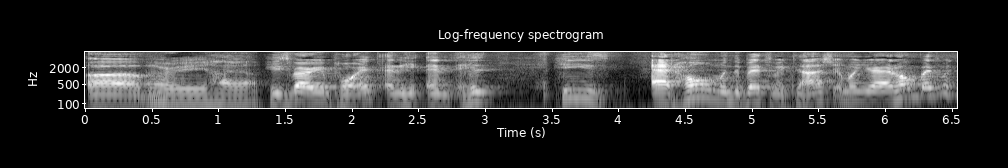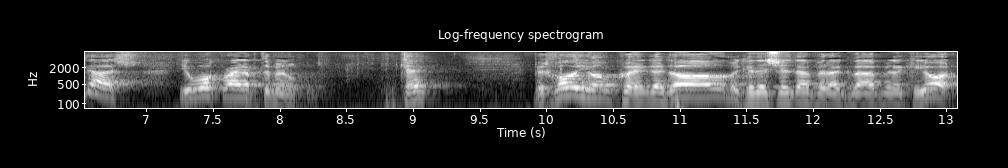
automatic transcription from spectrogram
um, Very high up. he's very important, and he and his he's at home in the Beit Mikdash, and when you're at home Beit Mikdash, you walk right up the middle. Okay. B'chol yom Kohen Gadol mekadesh yadav v'raglav min hakiyor.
